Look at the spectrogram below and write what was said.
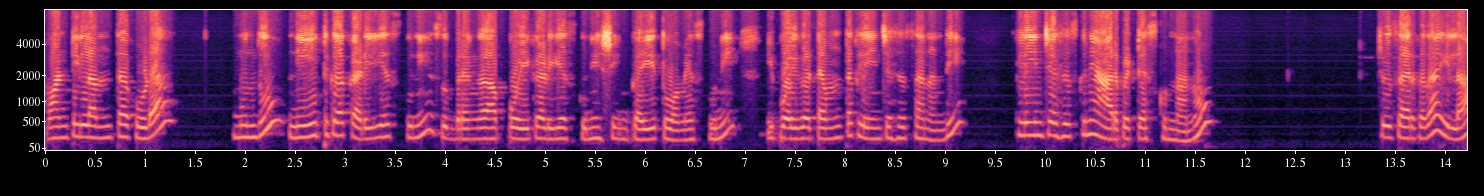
వంటిల్లంతా కూడా ముందు నీట్గా కడిగేసుకుని శుభ్రంగా పొయ్యి కడిగేసుకుని షింక్ అయ్యి తోమేసుకుని ఈ పొయ్యి గట్టంతా క్లీన్ చేసేసానండి. క్లీన్ చేసేసుకుని ఆరబెట్టేసుకున్నాను. చూసారు కదా ఇలా.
